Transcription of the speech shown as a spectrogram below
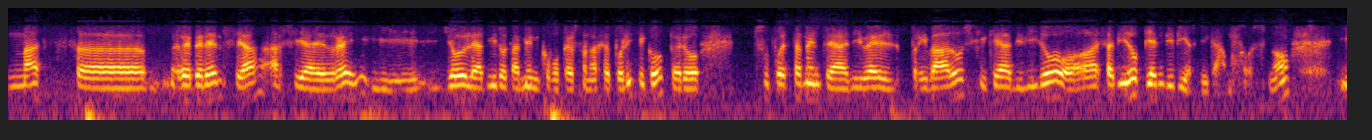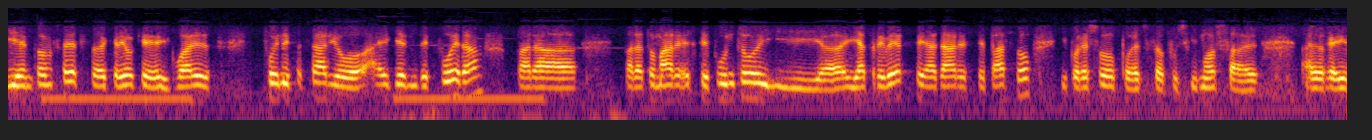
más uh, reverencia hacia el rey. Y yo le admiro también como personaje político pero supuestamente a nivel privado sí que ha vivido o ha sabido bien vivir digamos no y entonces uh, creo que igual fue necesario alguien de fuera para para tomar este punto y, uh, y, atreverse a dar este paso. Y por eso pues pusimos al, al rey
